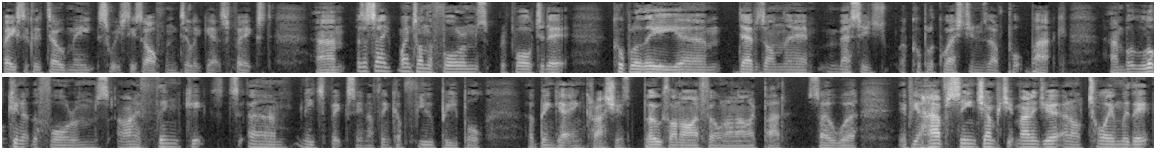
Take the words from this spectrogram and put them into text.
basically told me switch this off until it gets fixed. Um, as I say, went on the forums, reported it. A couple of the um, devs on there messaged a couple of questions I've put back. Um, but looking at the forums, I think it um, needs fixing. I think a few people have been getting crashes, both on iPhone and iPad. So uh, if you have seen Championship Manager and are toying with it,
